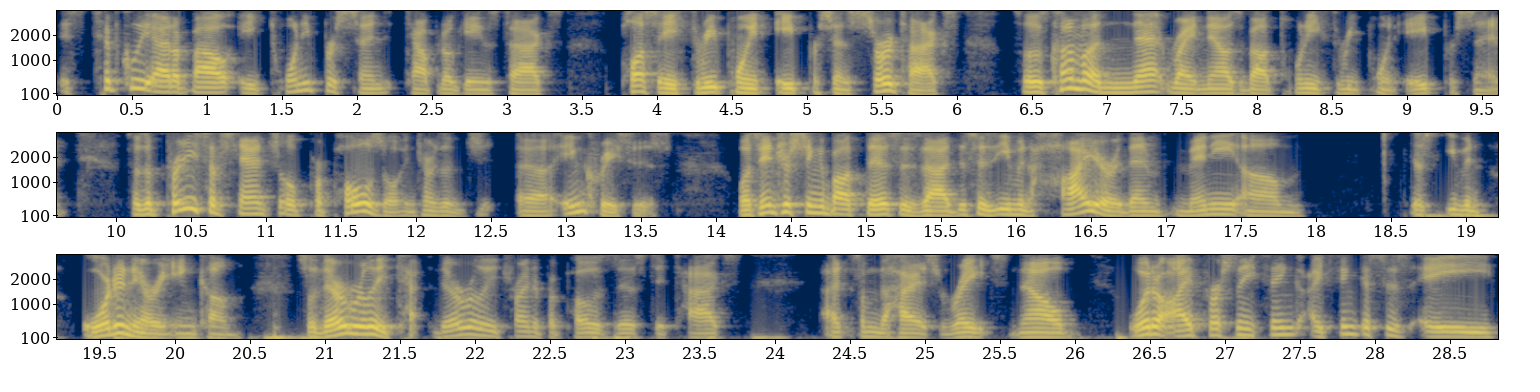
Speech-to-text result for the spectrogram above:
it's typically at about a 20% capital gains tax plus a 3.8% surtax. So it's kind of a net right now is about 23.8%. So it's a pretty substantial proposal in terms of uh, increases. What's interesting about this is that this is even higher than many um, just even ordinary income. So they're really ta- they're really trying to propose this to tax at some of the highest rates. Now, what do I personally think? I think this is a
